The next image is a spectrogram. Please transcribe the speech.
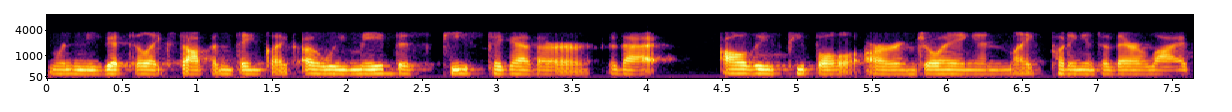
when you get to like stop and think like oh we made this piece together that all these people are enjoying and like putting into their lives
